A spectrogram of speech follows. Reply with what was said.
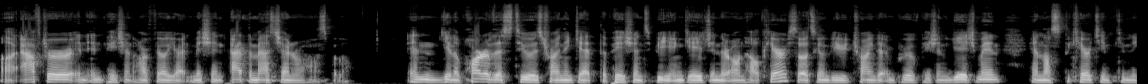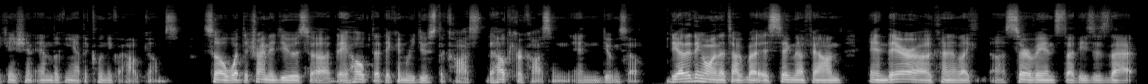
uh, after an inpatient heart failure admission at the Mass General Hospital. And, you know, part of this too is trying to get the patient to be engaged in their own healthcare. So it's going to be trying to improve patient engagement and also the care team communication and looking at the clinical outcomes. So what they're trying to do is uh, they hope that they can reduce the cost, the healthcare costs in, in doing so. The other thing I want to talk about is Cigna found in their uh, kind of like uh, survey and studies is that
